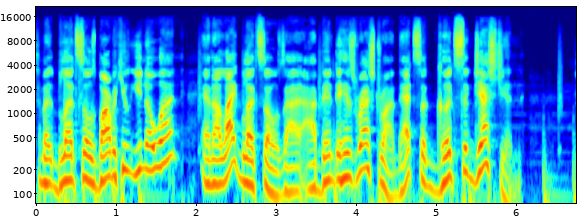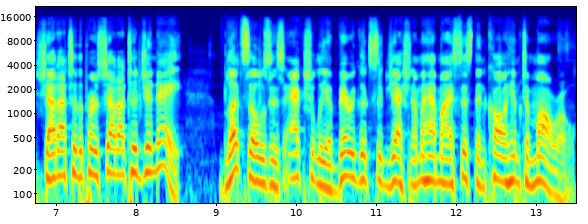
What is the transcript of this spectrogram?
Some Bludso's Barbecue. You know what? And I like Bludso's. I, I've been to his restaurant. That's a good suggestion. Shout out to the person, shout out to Janae. Bludso's is actually a very good suggestion. I'm gonna have my assistant call him tomorrow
